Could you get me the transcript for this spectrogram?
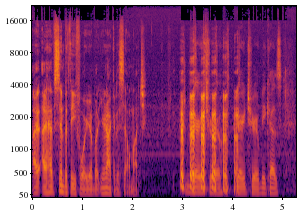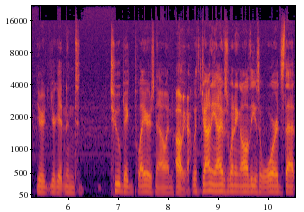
I, I have sympathy for you, but you're not gonna sell much. Very true. Very true because you're you're getting into two big players now and Oh yeah. with Jony Ives winning all these awards that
